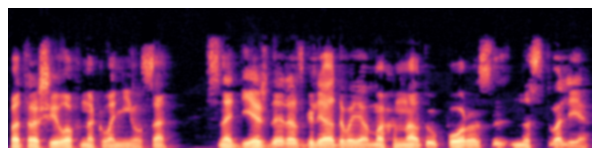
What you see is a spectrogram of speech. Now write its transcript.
Потрошилов наклонился, с надеждой разглядывая мохнатую поросль на стволе.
